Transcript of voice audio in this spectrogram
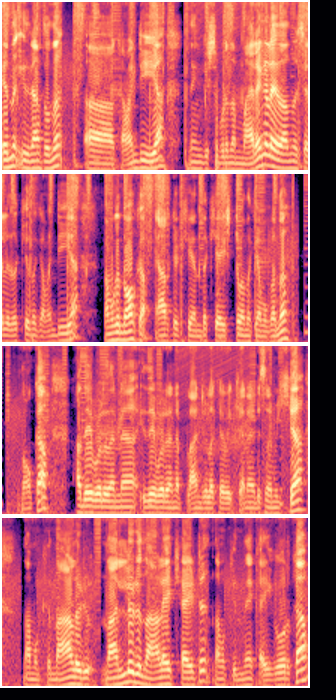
എന്ന് ഇതിനകത്തൊന്ന് കമന്റ് ചെയ്യുക. നിങ്ങൾക്ക് ഇഷ്ടപ്പെടുന്ന മരങ്ങൾ ഏതാണെന്ന് വെച്ചാൽ ഇതൊക്കെ ഒന്ന് കമന്റ് ചെയ്യുക. നമുക്ക് നോക്കാം ആർക്കൊക്കെ എന്തൊക്കെയാണ് ഇഷ്ടമെന്നൊക്കെ നമുക്കൊന്ന് നോക്കാം. അതേപോലെ തന്നെ ഇതേപോലെ തന്നെ പ്ലാന്റുകളൊക്കെ വെക്കാനായിട്ട് ശ്രമിക്കുക. നമുക്ക് നാളൊരു നല്ലൊരു നാളേക്കായിട്ട് നമുക്ക് ഇന്നേ കൈകോർക്കാം.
